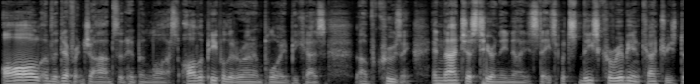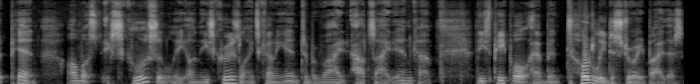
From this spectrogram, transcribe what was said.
all of the different jobs that have been lost, all the people that are unemployed because of cruising, and not just here in the United States, but these Caribbean countries depend almost exclusively on these cruise lines coming in to provide outside income. These people have been totally destroyed by this.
